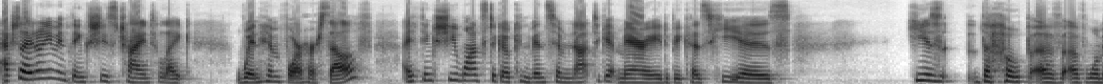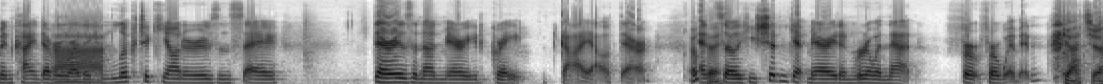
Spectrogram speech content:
Actually, I don't even think she's trying to like win him for herself. I think she wants to go convince him not to get married because he is. He is the hope of, of womankind everywhere. Ah. They can look to Keanu Reeves and say, there is an unmarried great guy out there. Okay. And so he shouldn't get married and ruin that for, for women. Gotcha.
